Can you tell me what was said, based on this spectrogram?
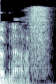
enough.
